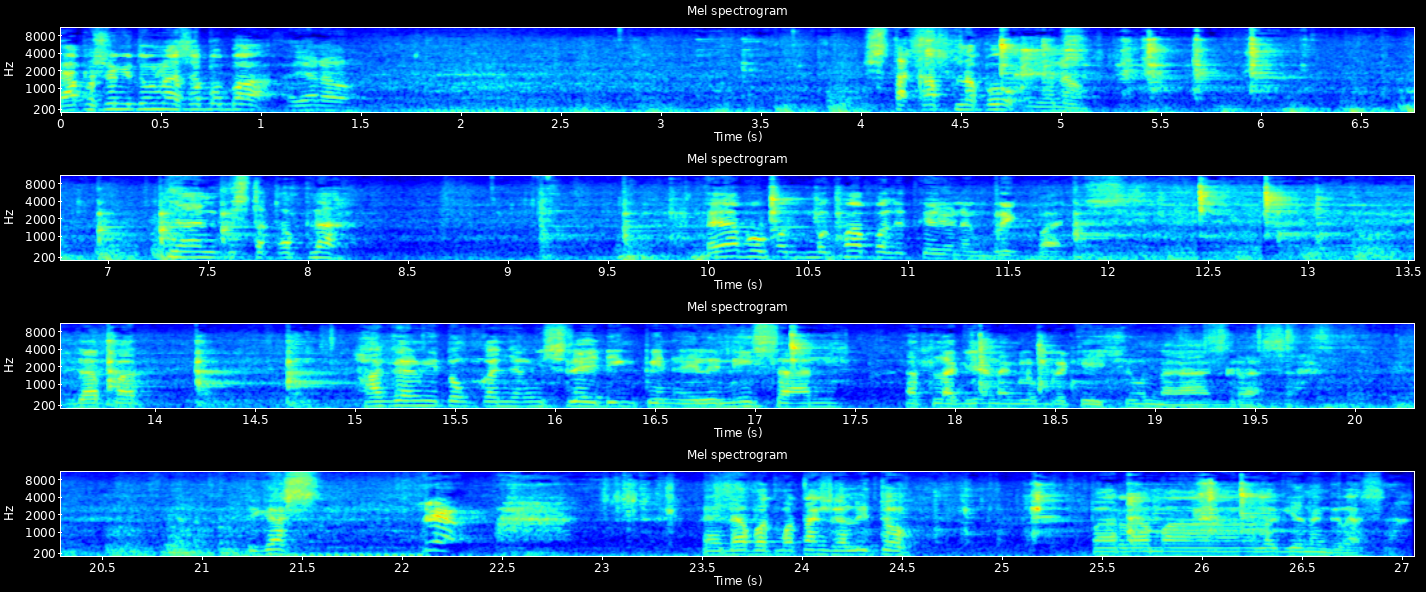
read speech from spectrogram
Tapos yung itong nasa baba, ayan o. Stack up na po, ayan o. Yan, stack up na. Kaya po pag magpapalit kayo ng brake pads, dapat hanggang itong kanyang sliding pin ay linisan at lagyan ng lubrication na grasa. Yan, tigas. Kaya dapat matanggal ito para malagyan ng grasa.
